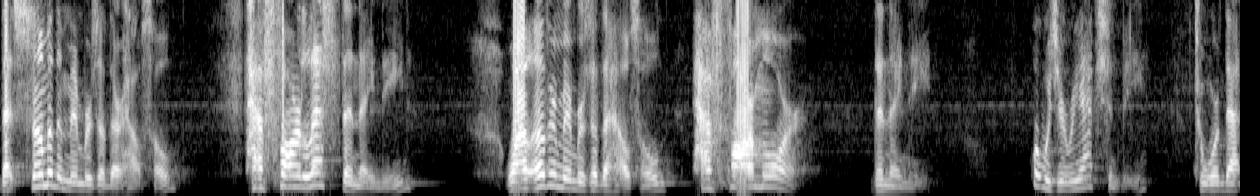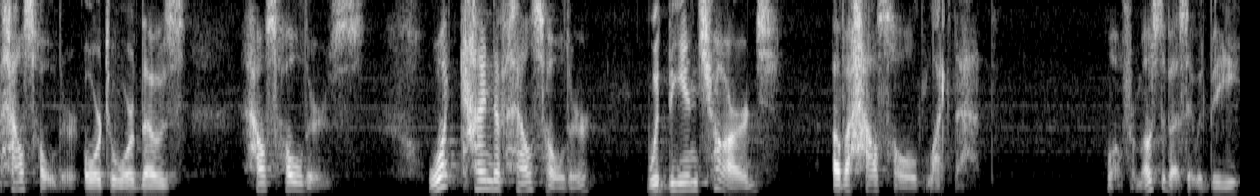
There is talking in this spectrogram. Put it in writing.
that some of the members of their household have far less than they need while other members of the household have far more than they need. What would your reaction be toward that householder or toward those householders? What kind of householder would be in charge of a household like that? Well, for most of us, it would be,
